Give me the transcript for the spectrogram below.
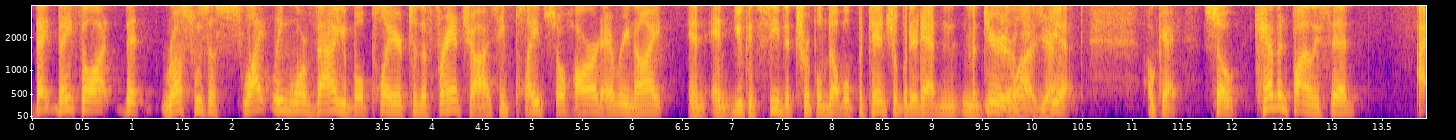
they, they thought that Russ was a slightly more valuable player to the franchise. He played so hard every night, and, and you could see the triple double potential, but it hadn't materialized Materialized, yeah. yet. Okay, so Kevin finally said, I,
